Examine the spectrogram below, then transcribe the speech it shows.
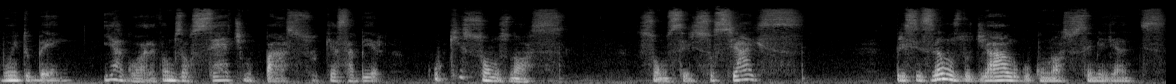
Muito bem, e agora vamos ao sétimo passo, que é saber o que somos nós. Somos seres sociais. Precisamos do diálogo com nossos semelhantes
